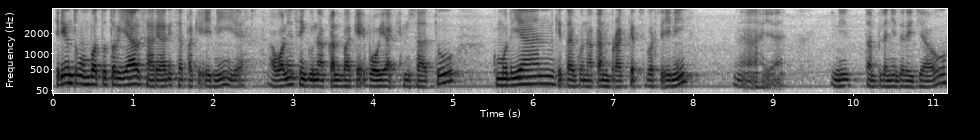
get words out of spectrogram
Jadi untuk membuat tutorial sehari-hari saya pakai ini ya. Awalnya saya gunakan pakai Boya M1 kemudian kita gunakan bracket seperti ini. Nah ya. Ini tampilannya dari jauh.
